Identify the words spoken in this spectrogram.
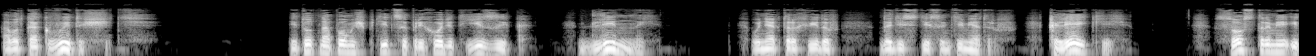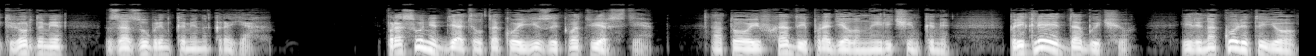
а вот как вытащить? И тут на помощь птице приходит язык, длинный, у некоторых видов до десяти сантиметров, клейкий, с острыми и твердыми зазубринками на краях. Просунет дятел такой язык в отверстие, а то и в ходы, проделанные личинками, приклеит добычу или наколет ее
